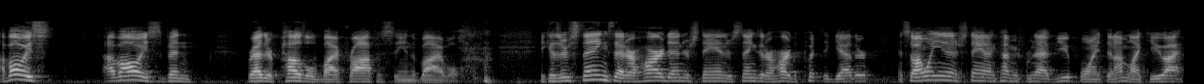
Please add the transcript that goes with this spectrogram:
I've always, I've always been rather puzzled by prophecy in the Bible. because there's things that are hard to understand, there's things that are hard to put together. And so I want you to understand I'm coming from that viewpoint that I'm like you. I,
